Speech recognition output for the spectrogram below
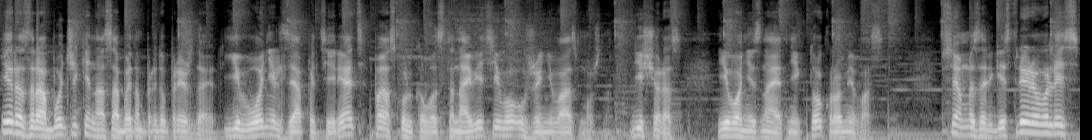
и разработчики нас об этом предупреждают. Его нельзя потерять, поскольку восстановить его уже невозможно. Еще раз, его не знает никто, кроме вас. Все, мы зарегистрировались,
